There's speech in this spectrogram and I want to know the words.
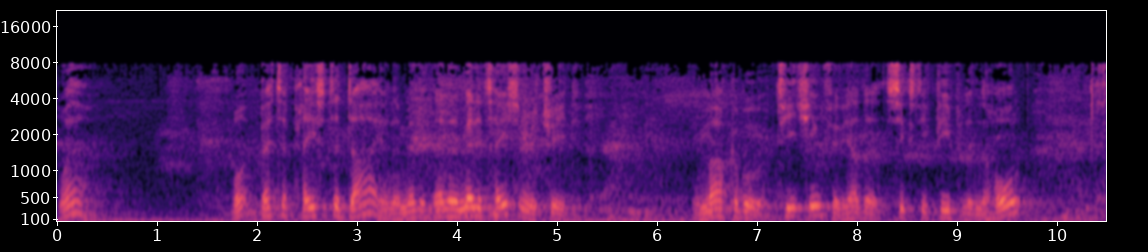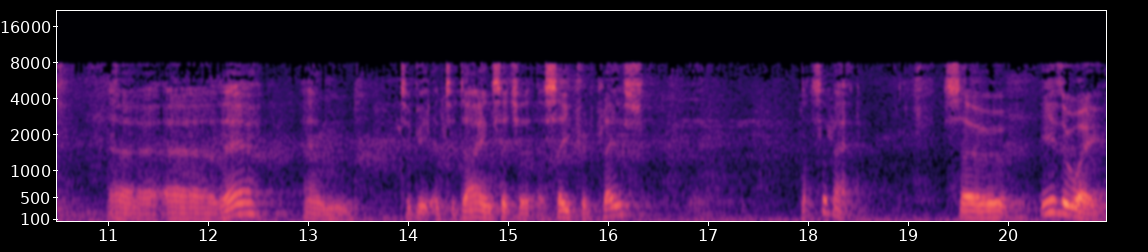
well, what better place to die than a, med- than a meditation retreat? Remarkable teaching for the other 60 people in the hall uh, uh, there, and to, be, and to die in such a, a sacred place. Not so bad. So, either way,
